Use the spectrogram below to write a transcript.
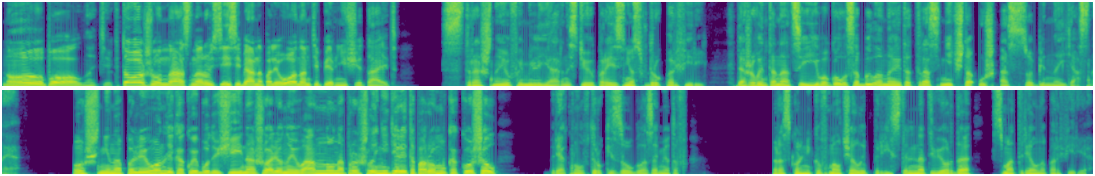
«Ну, полноте, кто же у нас на Руси себя Наполеоном теперь не считает?» Страшною фамильярностью произнес вдруг Порфирий. Даже в интонации его голоса было на этот раз нечто уж особенно ясное. Уж не Наполеон ли какой будущий нашу Алену Ивановну на прошлой неделе топором укокошил?» — брякнул вдруг из-за угла заметов. Раскольников молчал и пристально, твердо смотрел на Порфирия.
